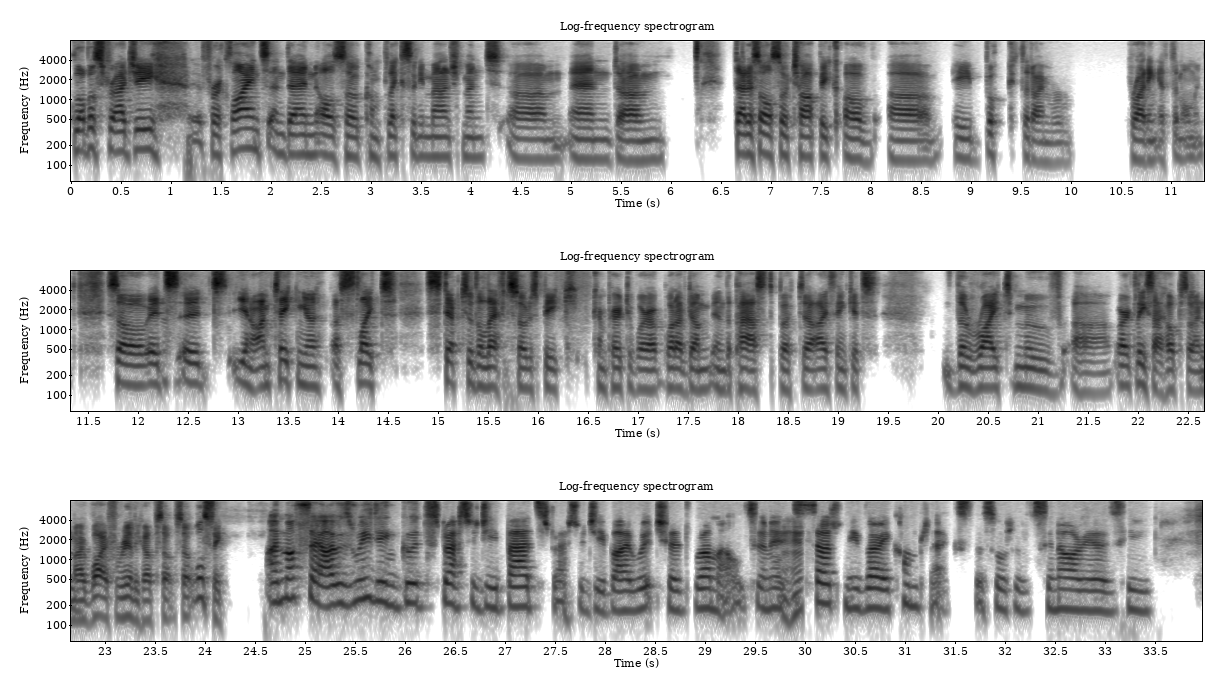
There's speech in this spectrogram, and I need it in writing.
global strategy for clients and then also complexity management um, and um, that is also a topic of uh, a book that i'm writing at the moment. So it's it's you know i'm taking a, a slight step to the left so to speak compared to where what i've done in the past but uh, i think it's the right move uh, or at least i hope so and my wife really hopes so so we'll see I must say, I was reading Good Strategy, Bad Strategy by Richard Rumelt, and it's mm-hmm. certainly very complex, the sort of scenarios he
